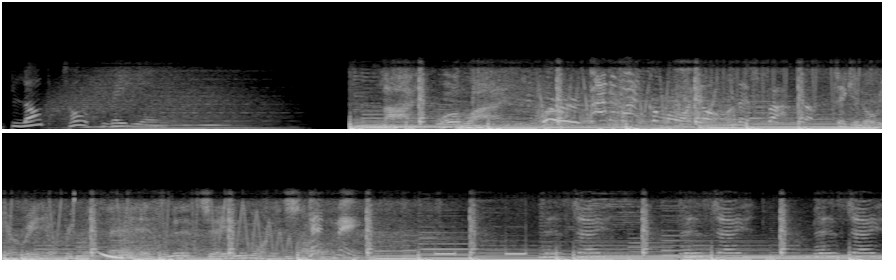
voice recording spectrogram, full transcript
Blog Talk Radio. Live worldwide. Word. Come on, y'all. Let's rock up. Taking over your radio frequency. It's Miz J in the morning show. Hit me. Miz J, Miz J, Miz J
